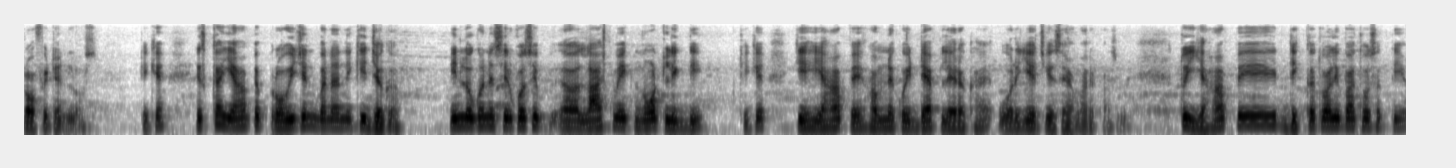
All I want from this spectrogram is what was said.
profit and loss ठीक है? इसका यहाँ पे प्रोविज़न बनाने की जगह, इन लोगों ने सिर्फ़ और सिर्फ़ लास्ट में एक नोट लिख दी, ठीक है? कि यहाँ पे हमने कोई डेप ले रखा है और ये चीज़ है हमारे पास में। तो यहाँ पे दिक्कत वाली बात हो सकती है।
